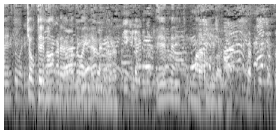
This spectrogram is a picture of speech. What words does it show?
ਤੇ ਚੌਥੇ ਥਾਂ ਖੜਿਆ ਵਾ ਦਵਾਈ ਲੈਣ ਇਹਨਾਂ ਨੇ ਕੀ ਕੀ ਲੱਗਦੀ ਤੁਹਾਡੀ? ਇਹ ਮੇਰੀ ਮਾਸੀ ਹੈ ਤੋਂ?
